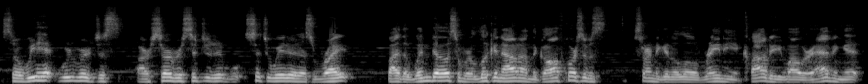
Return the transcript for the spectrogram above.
So we we were just our server situated situated us right by the window, so we're looking out on the golf course. It was starting to get a little rainy and cloudy while we are having it.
